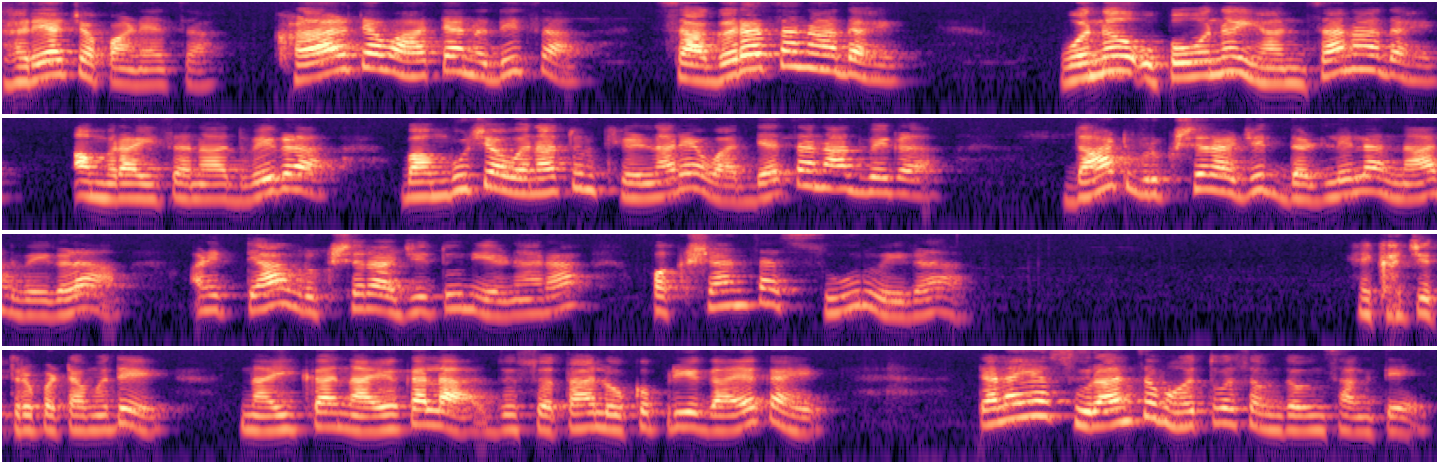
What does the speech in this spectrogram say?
झऱ्याच्या पाण्याचा खळाळत्या वाहत्या नदीचा सागराचा नाद आहे. वन उपवन ह्यांचा नाद आहे. अमराईचा नाद वेगळा बांबूच्या वनातून खेळणाऱ्या वाद्याचा नाद वेगळा. दाट वृक्षराजीत दडलेला नाद वेगळा आणि त्या वृक्षराजीतून येणारा पक्ष्यांचा सूर वेगळा. एका चित्रपटामध्ये नायिका नायकाला जो स्वतः लोकप्रिय गायक आहे त्याला या सुरांचं महत्त्व समजावून सांगते.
